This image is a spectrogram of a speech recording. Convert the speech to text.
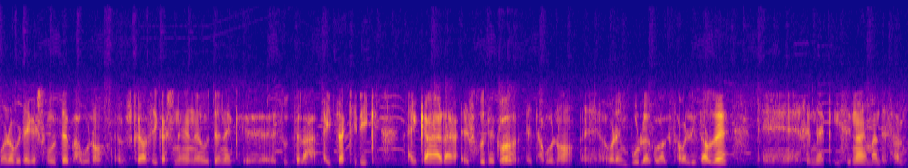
bueno, berek esan dute, ba, bueno, euskaraz ikasinen egutenek e, ez dutela aitzakirik aikaara ez joateko, eta, bueno, e, orain bulegoak zabalik daude, e, jendeak izena eman dezan.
